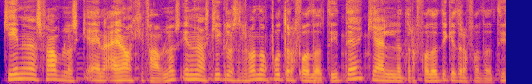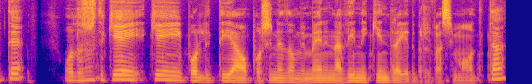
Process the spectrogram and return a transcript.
Και είναι ένας φαύλος, ένα, ένα όχι φαύλος, είναι ένας κύκλος τέλος πάντων που τροφοδοτείται και αλληλοτροφοδοτεί και τροφοδοτείται, ούτως ώστε και, και η πολιτεία όπως είναι δομημένη να δίνει κίνητρα για την προσβασιμότητα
